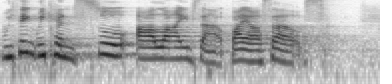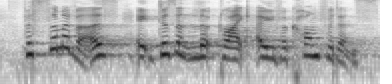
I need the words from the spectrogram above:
We think we can sort our lives out by ourselves. For some of us, it doesn't look like overconfidence,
